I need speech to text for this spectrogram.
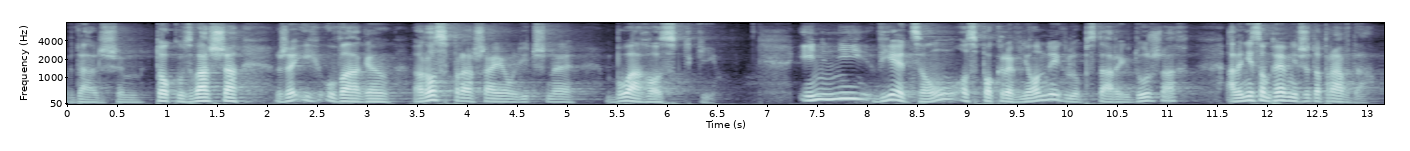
w dalszym toku, zwłaszcza, że ich uwagę rozpraszają liczne błahostki. Inni wiedzą o spokrewnionych lub starych duszach, ale nie są pewni, czy to prawda.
